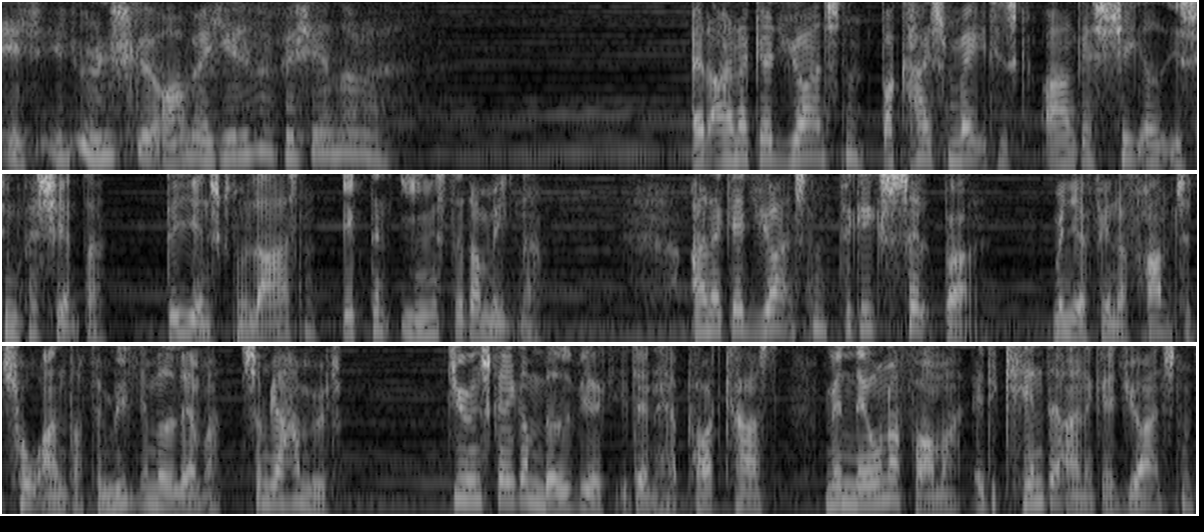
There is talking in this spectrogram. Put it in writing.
et, et ønske om at hjælpe patienterne. At Ejner Gert Jørgensen var karismatisk og engageret i sine patienter, det er Jens Knud Larsen ikke den eneste, der mener. Ejner Gert Jørgensen fik ikke selv børn, men jeg finder frem til to andre familiemedlemmer, som jeg har mødt. De ønsker ikke at medvirke i den her podcast, men nævner for mig, at de kendte Arne Jørgensen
